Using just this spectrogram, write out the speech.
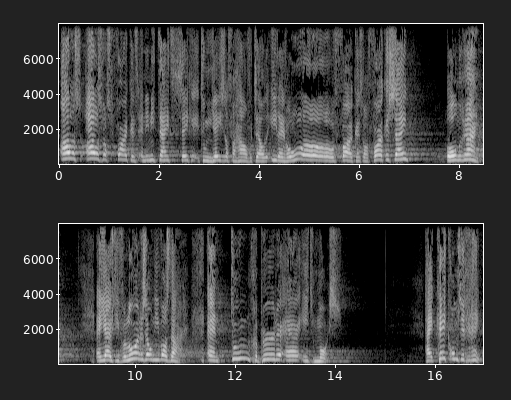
alles, alles was varkens. En in die tijd, zeker toen Jezus dat verhaal vertelde, iedereen van wow, varkens. Want varkens zijn onrein. En juist die verloren zoon, die was daar. En toen gebeurde er iets moois. Hij keek om zich heen.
